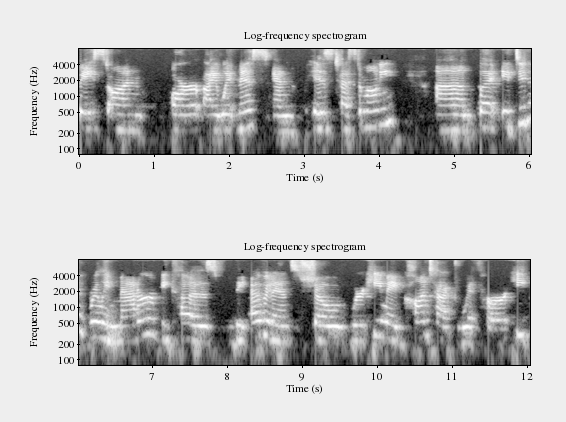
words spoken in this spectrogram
based on our eyewitness and his testimony, um, but it didn't really matter because the evidence showed where he made contact with her, he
